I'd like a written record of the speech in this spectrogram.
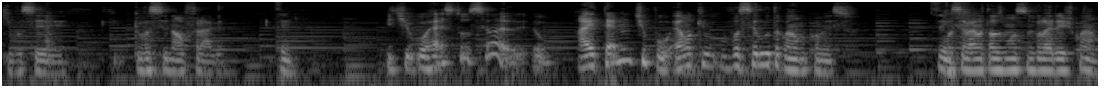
que você que você naufraga. não. Sim. E tipo, o resto, sei lá, eu, a Eterno, tipo, é uma que você luta com ela no começo. Sim. Você vai matar os monstros no vilarejo com ela.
